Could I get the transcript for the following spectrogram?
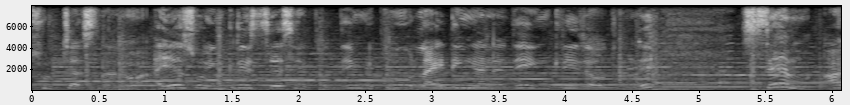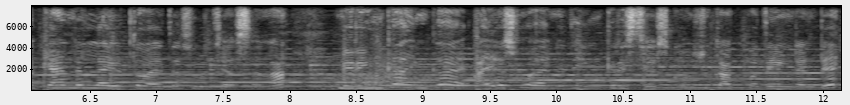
షూట్ చేస్తున్నాను. ఐఎస్ఓ ఇంక్రీజ్ చేసే కొద్దీ మీకు లైటింగ్ అనేది ఇంక్రీజ్ అవుతుంది. సేమ్ ఆ క్యాండిల్ లైట్తో అయితే షూట్ చేస్తానా? మీరు ఇంకా ఇంకా ఐఎస్ఓ అనేది ఇంక్రీజ్ చేసుకోవచ్చు. కాకపోతే ఏంటంటే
